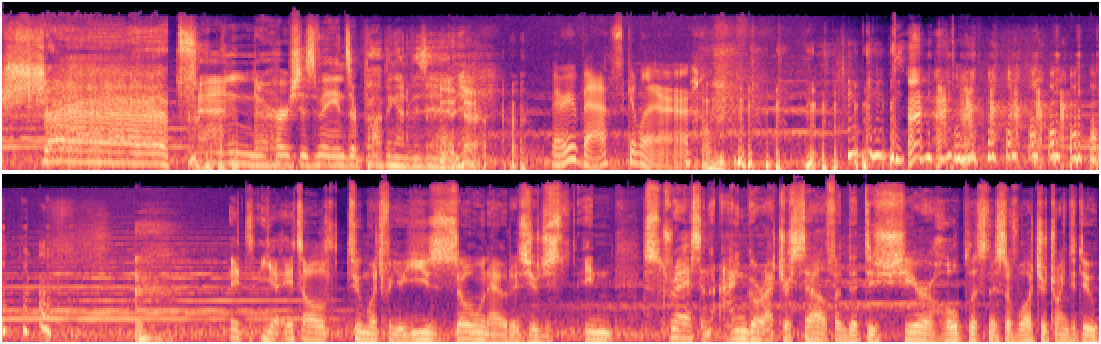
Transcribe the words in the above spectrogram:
Shit! and Hirsch's veins are popping out of his head. Very vascular. It's yeah, it's all too much for you. You zone out as you're just in stress and anger at yourself and the, the sheer hopelessness of what you're trying to do.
